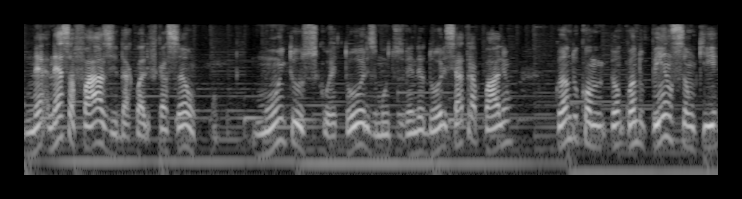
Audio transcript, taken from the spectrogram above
Nessa fase da qualificação, muitos corretores, muitos vendedores se atrapalham quando, quando pensam que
